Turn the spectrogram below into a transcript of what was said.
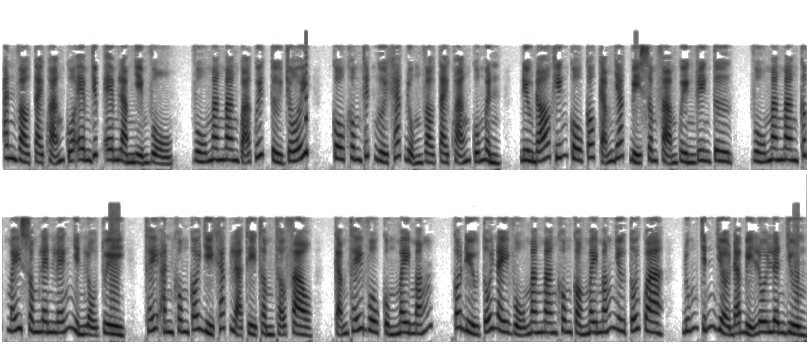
anh vào tài khoản của em giúp em làm nhiệm vụ, vụ mang mang quả quyết từ chối, cô không thích người khác đụng vào tài khoản của mình, điều đó khiến cô có cảm giác bị xâm phạm quyền riêng tư, vụ mang mang cấp máy xong len lén nhìn lộ tùy, thấy anh không có gì khác lạ thì thầm thở phào, cảm thấy vô cùng may mắn, có điều tối nay vụ mang mang không còn may mắn như tối qua, đúng 9 giờ đã bị lôi lên giường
